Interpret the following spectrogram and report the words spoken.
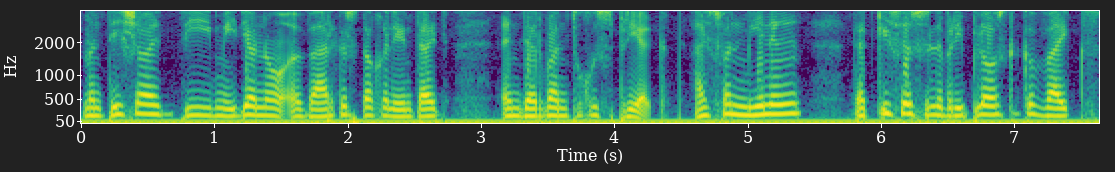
Mantisha het die media na een werkersdag geleentheid in Durban toegespreek. Hy is van mening dat kiesers hulle by die plaaslike wijks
